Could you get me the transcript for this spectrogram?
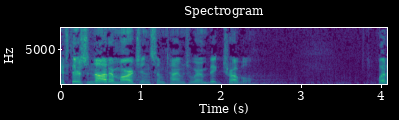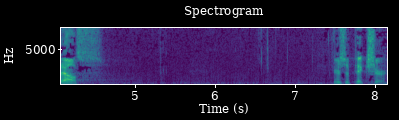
If there's not a margin, sometimes we're in big trouble. What else? Here's a picture,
